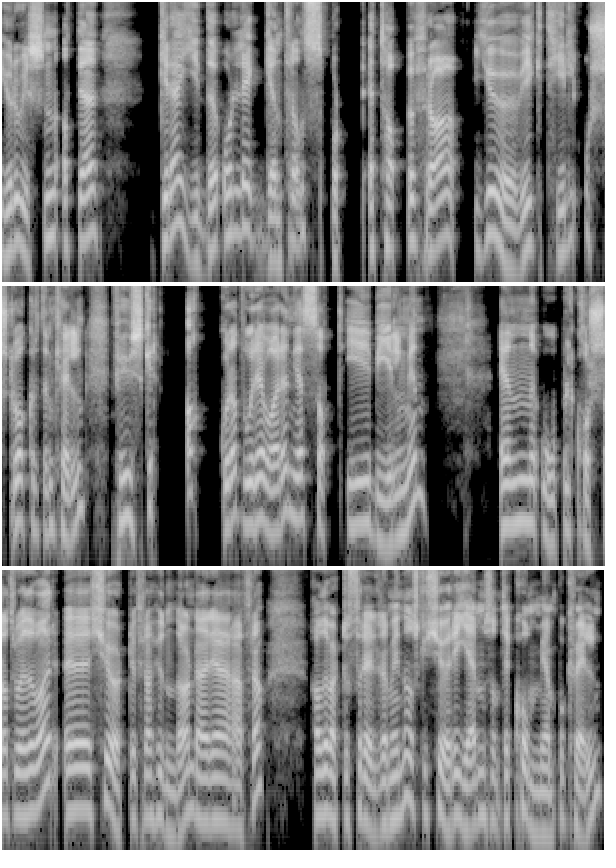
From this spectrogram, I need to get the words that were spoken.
Eurovision at jeg greide å legge en transportetappe fra Gjøvik til Oslo akkurat den kvelden, for jeg husker akkurat hvor jeg var hen. Jeg satt i bilen min, en Opel Corsa tror jeg det var, eh, kjørte fra Hunndalen, der jeg er fra, hadde vært hos foreldrene mine og skulle kjøre hjem sånn at jeg kom hjem på kvelden,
